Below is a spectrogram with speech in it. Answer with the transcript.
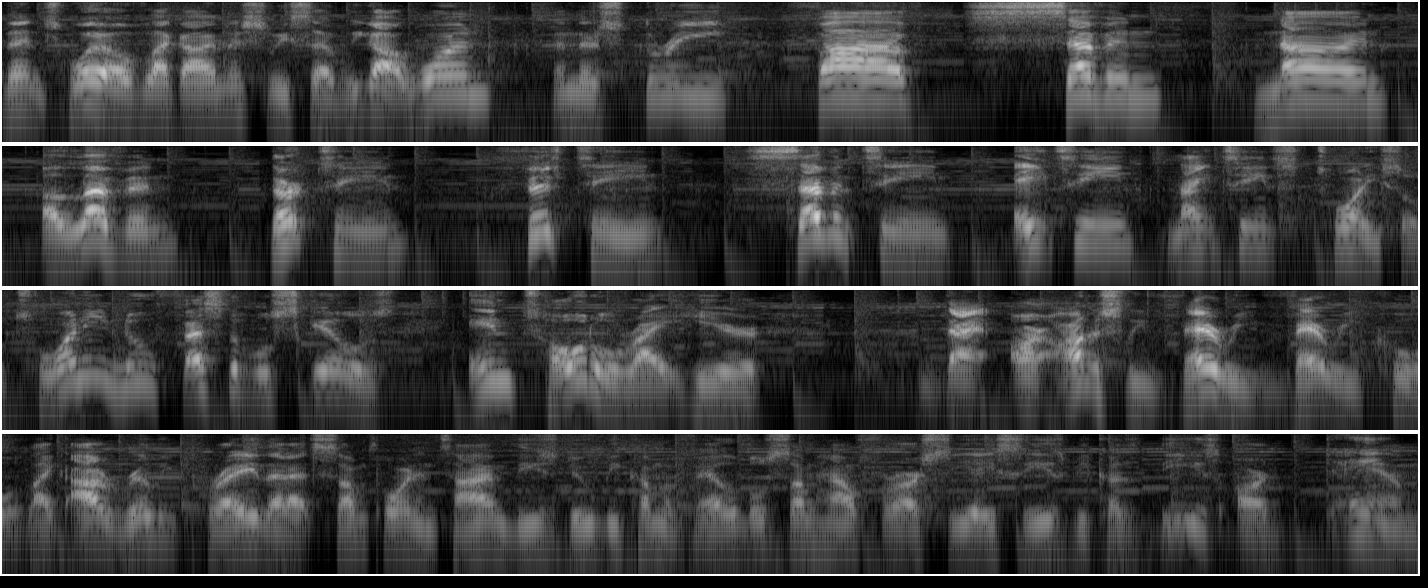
than 12, like I initially said. We got one, then there's three, five, seven, nine, 11, 13, 15, 17, 18, 19, 20. So 20 new festival skills in total right here that are honestly very, very cool. Like, I really pray that at some point in time, these do become available somehow for our CACs because these are damn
